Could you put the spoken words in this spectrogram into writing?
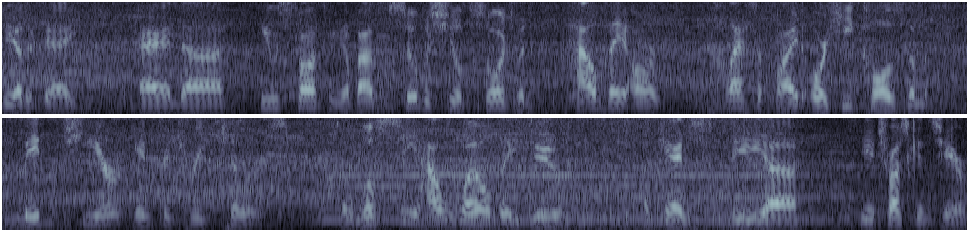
the other day, and uh, he was talking about the Silver Shield swordsmen, how they are classified, or he calls them mid-tier infantry killers. So we'll see how well they do against the uh, the Etruscans here.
